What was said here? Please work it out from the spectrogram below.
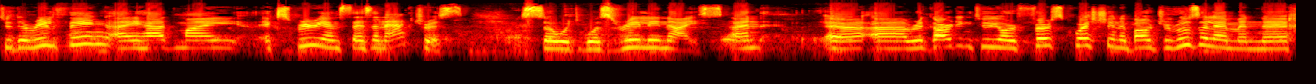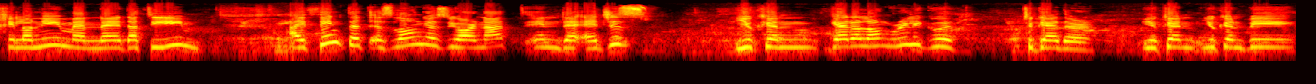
to the real thing, I had my experience as an actress. So it was really nice. And uh, regarding to your first question about Jerusalem and uh, Chilonim and uh, Datiim, I think that as long as you are not in the edges, you can get along really good together. You can you can be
